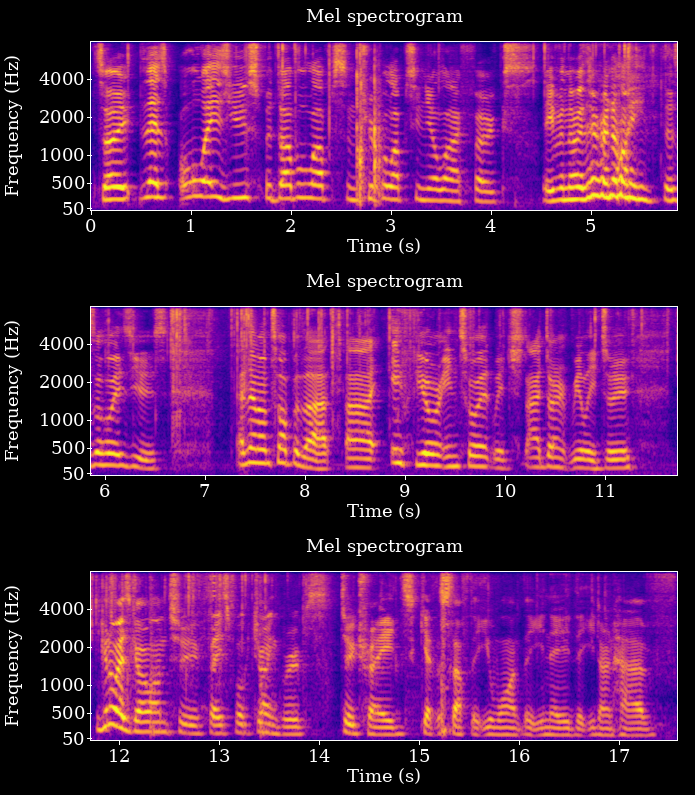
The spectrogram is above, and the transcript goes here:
So there's always use for double ups and triple ups in your life, folks. Even though they're annoying, there's always use. And then on top of that, uh, if you're into it, which I don't really do, you can always go on to Facebook, join groups, do trades, get the stuff that you want, that you need, that you don't have.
